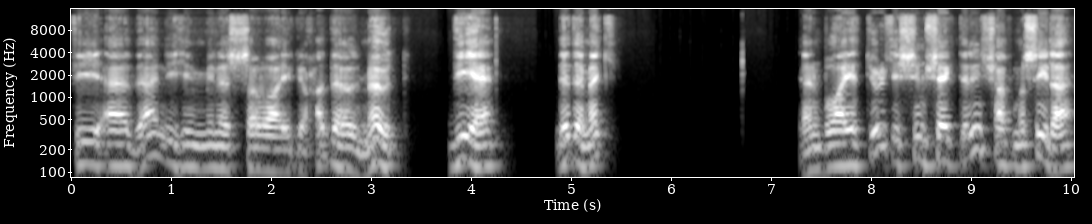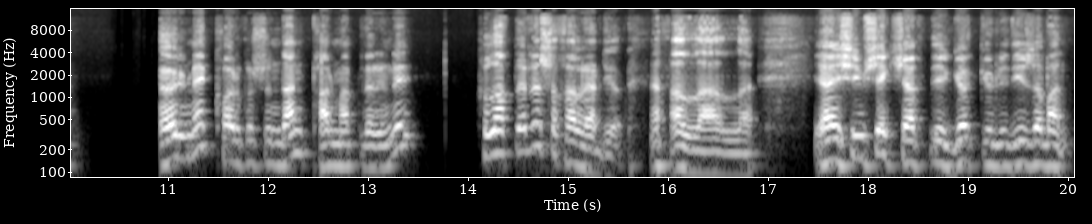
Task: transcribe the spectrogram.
fi âzânihim mines savâiki haderel mevt diye ne demek? Yani bu ayet diyor ki şimşeklerin çakmasıyla ölmek korkusundan parmaklarını kulaklarına sokarlar diyor. Allah Allah. Yani şimşek çaktığı, gök gürlediği zaman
